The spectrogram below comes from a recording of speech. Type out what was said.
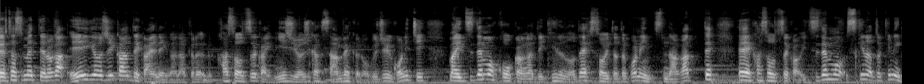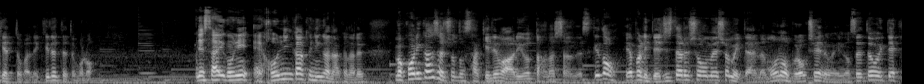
で、二つ目っていうのが営業時間って概念がなくなる。仮想通貨24時間365日、まあ、いつでも交換ができるので、そういったところにつながって、えー、仮想通貨をいつでも好きな時にゲットができるってところ。で、最後に、え本人確認がなくなる。まあ、これに関してはちょっと先ではあるよって話なんですけど、やっぱりデジタル証明書みたいなものをブロックチェーンの上に載せておいて、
